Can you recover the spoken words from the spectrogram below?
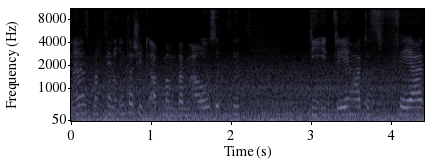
Ne? Es macht ja einen Unterschied, ob man beim Aussitzen die Idee hat, das Pferd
